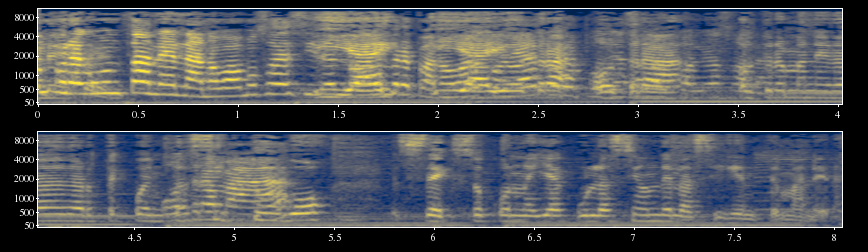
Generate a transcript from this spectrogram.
tu pregunta, nena. No vamos a decir el y hay, nombre para no y hay otra otra otra manera de darte cuenta ¿Otra si más? tuvo sexo con eyaculación de la siguiente manera.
